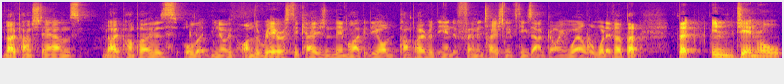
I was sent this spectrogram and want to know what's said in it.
no punch downs, no pump overs. All that, you know, on the rarest occasion, there might be the odd pump over at the end of fermentation if things aren't going well or whatever. But, but in general,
